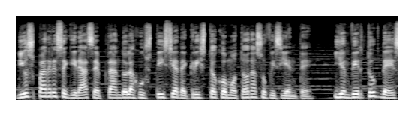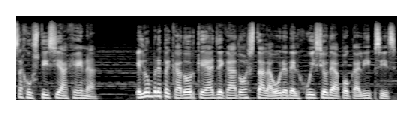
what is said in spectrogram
Dios Padre seguirá aceptando la justicia de Cristo como toda suficiente, y en virtud de esa justicia ajena, el hombre pecador que ha llegado hasta la hora del juicio de Apocalipsis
